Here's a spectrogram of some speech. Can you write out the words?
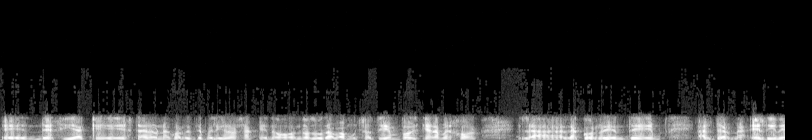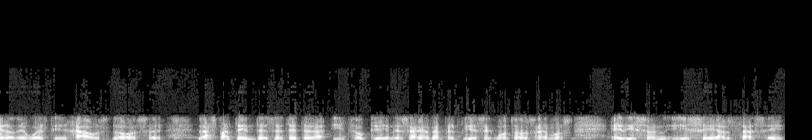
eh, decía que esta era una corriente peligrosa, que no, no duraba mucho tiempo y que era mejor la, la corriente alterna. El dinero de Westinghouse, los, eh, las patentes, etcétera, hizo que en esa guerra perdiese, como todos sabemos, Edison y se alzase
